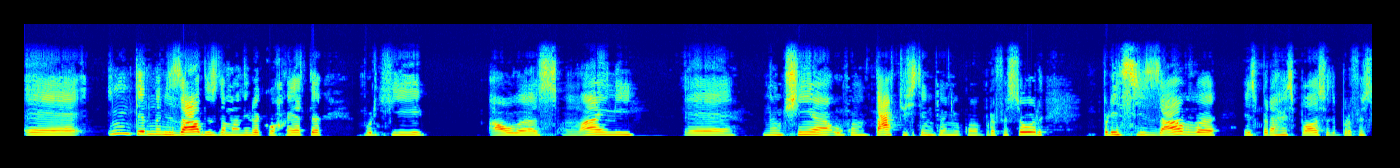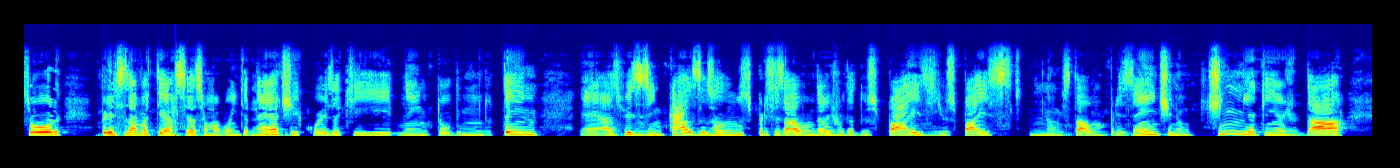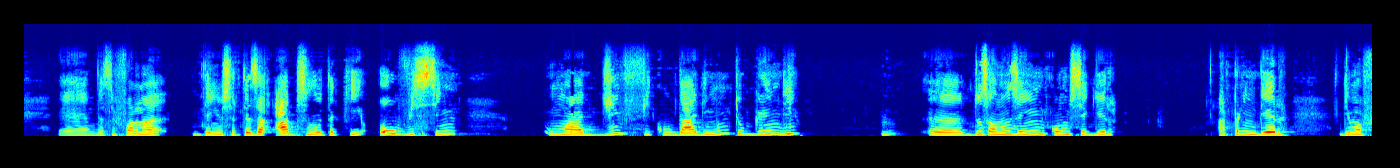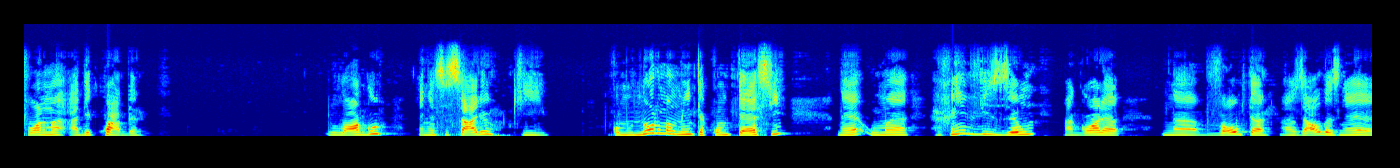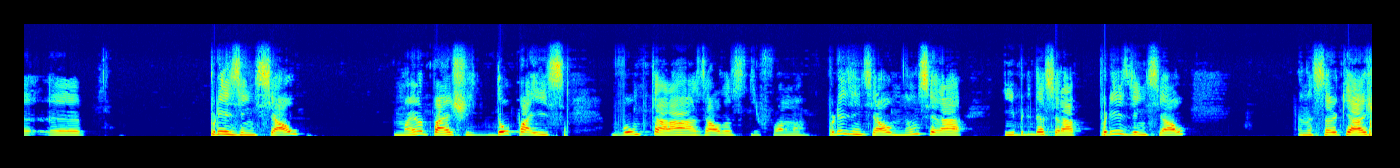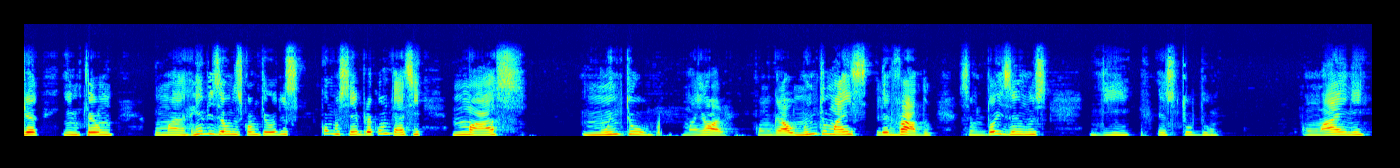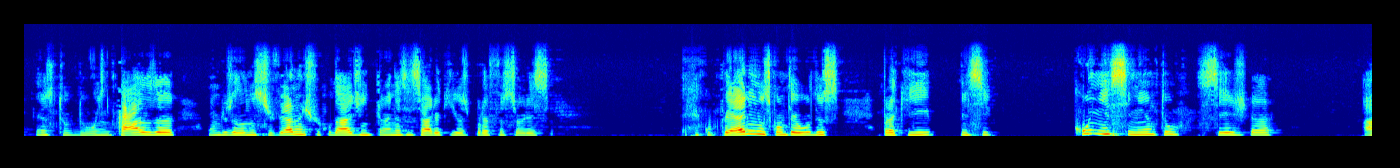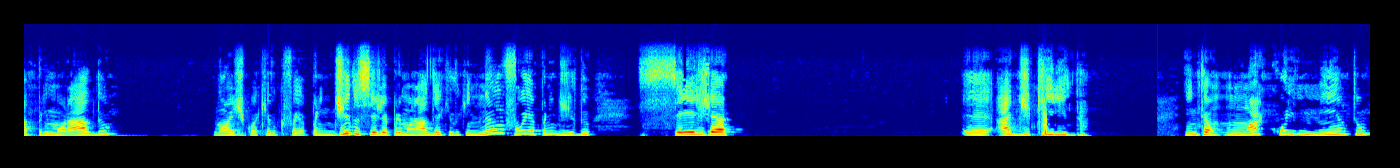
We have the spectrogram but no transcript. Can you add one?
é, internalizados da maneira correta, porque aulas online, é, não tinha o contato instantâneo com o professor, precisava esperar a resposta do professor, precisava ter acesso a uma boa internet, coisa que nem todo mundo tem. É, às vezes em casa os alunos precisavam da ajuda dos pais e os pais não estavam presentes, não tinha quem ajudar. É, dessa forma, tenho certeza absoluta que houve sim uma dificuldade muito grande dos alunos em conseguir aprender de uma forma adequada. Logo, é necessário que, como normalmente acontece, né, uma revisão agora na volta às aulas, né, uh, presencial. A maior parte do país voltará às aulas de forma presencial, não será híbrida, será presencial. É necessário que haja, então, uma revisão dos conteúdos, como sempre acontece, mas muito maior, com um grau muito mais elevado. São dois anos de estudo online, estudo em casa, onde os alunos tiveram dificuldade, então é necessário que os professores recuperem os conteúdos para que esse conhecimento seja aprimorado. Lógico, aquilo que foi aprendido seja aprimorado e aquilo que não foi aprendido seja é, adquirido. Então, um acolhimento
